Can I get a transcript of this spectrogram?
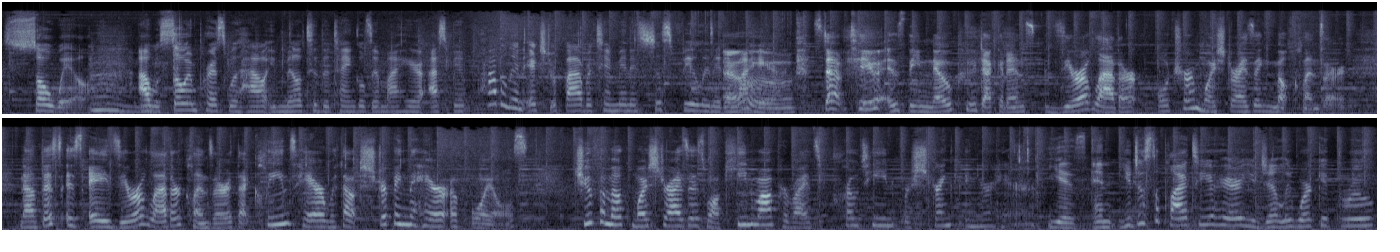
so well. Mm. I was so impressed with how it melted the tangles in my hair. I spent probably an extra five or 10 minutes just feeling it in oh. my hair. Oh. Step two is the No Poo Decadence Zero Lather Ultra Moisturizing Milk Cleanser. Now this is a zero lather cleanser that cleans hair without stripping the hair of oils. Chufa milk moisturizes while quinoa provides protein for strength in your hair. Yes, and you just apply it to your hair, you gently work it through,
